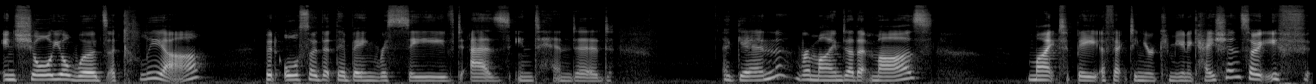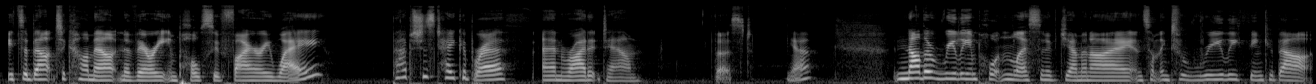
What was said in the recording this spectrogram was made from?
ensure your words are clear, but also that they're being received as intended. Again, reminder that Mars might be affecting your communication. So if it's about to come out in a very impulsive, fiery way, perhaps just take a breath and write it down first. Yeah? Another really important lesson of Gemini and something to really think about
